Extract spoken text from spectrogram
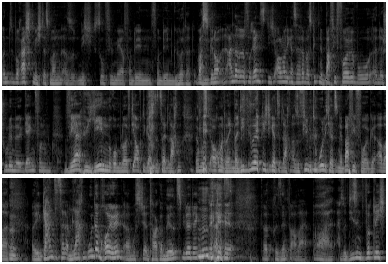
und überrascht mich, dass man also nicht so viel mehr von denen, von denen gehört hat. Mhm. Was genau, eine andere Referenz, die ich auch noch die ganze Zeit habe, es gibt eine Buffy-Folge, wo in der Schule eine Gang von Wehrhyänen rumläuft, die auch die ganze Zeit lachen. Da musste ich auch immer dran denken, weil die wirklich die ganze Zeit lachen. Also viel bedrohlicher als in der Buffy-Folge, aber, aber die ganze Zeit am Lachen und am Heulen, da musste ich an Tucker Mills wieder denken. gerade präsent war. Aber boah, also die sind wirklich.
